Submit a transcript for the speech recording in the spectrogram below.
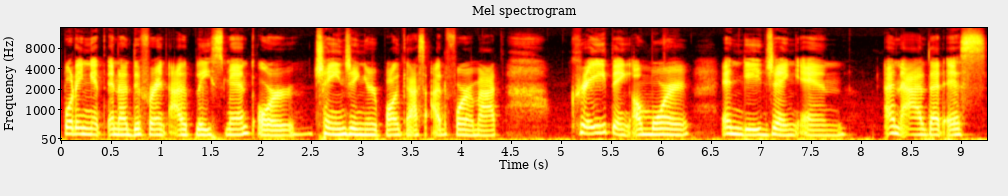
putting it in a different ad placement or changing your podcast ad format, creating a more engaging and an ad that is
